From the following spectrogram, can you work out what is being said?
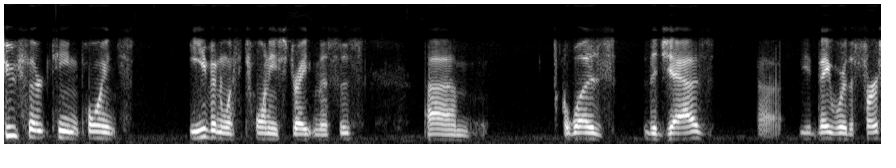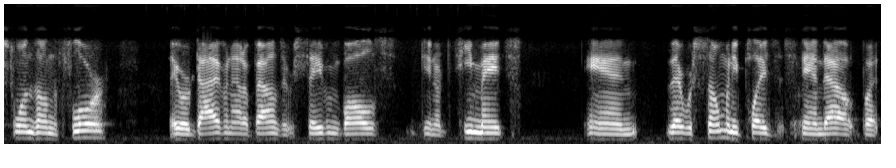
to 13 points, even with 20 straight misses, um, was the Jazz. Uh, they were the first ones on the floor. They were diving out of bounds. They were saving balls, you know, to teammates and there were so many plays that stand out. But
